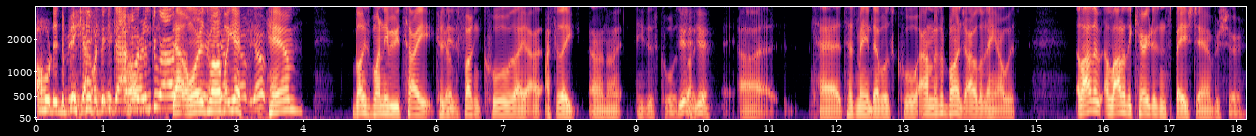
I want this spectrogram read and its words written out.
Oh, the, the big guy with the, guy the two eyes. That up. orange Yeah, motherfucker. Yeah, yep, yep. him. Bugs Bunny be tight because Yep. he's fucking cool. Like I, I feel like I don't know. He's just cool as Yeah. fuck. Yeah. Uh, Tad Tasmanian Devil is cool. I don't know. There's a bunch I would love to hang out with. A lot of the, a lot of the characters in Space Jam for sure.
